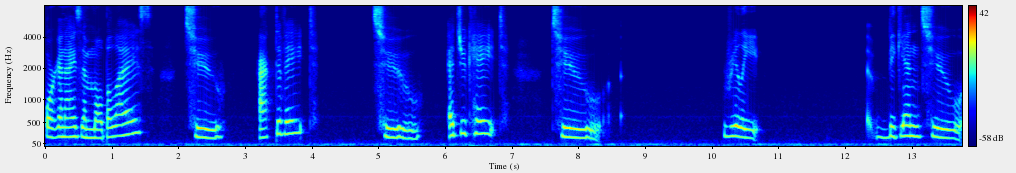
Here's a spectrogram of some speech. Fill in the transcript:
organize and mobilize to activate to educate to really begin to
